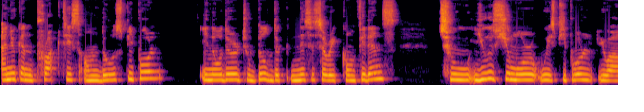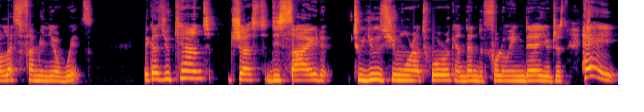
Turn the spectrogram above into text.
and you can practice on those people in order to build the necessary confidence to use humor with people you are less familiar with. Because you can't just decide to use humor at work and then the following day you just hey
